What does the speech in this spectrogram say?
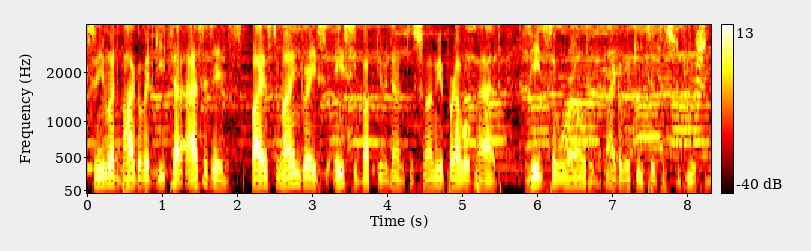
Srimad Bhagavad Gita as it is, by His Divine Grace A.C. Bhaktivedanta Swami Prabhupada, leads the world in Bhagavad Gita distribution.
